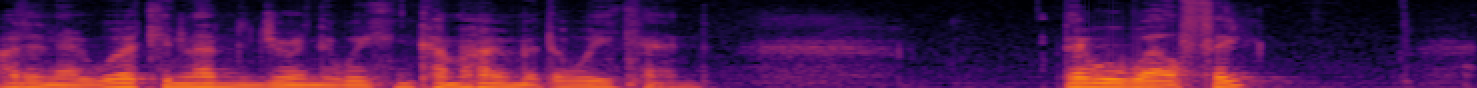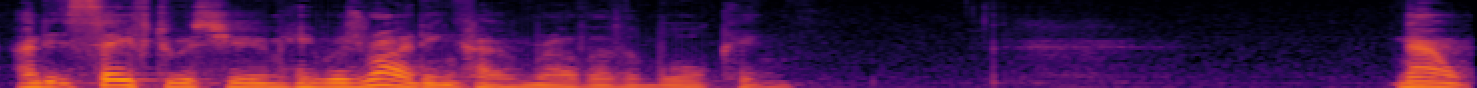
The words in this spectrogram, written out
I don't know, work in London during the week and come home at the weekend. They were wealthy, and it's safe to assume he was riding home rather than walking. Now,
